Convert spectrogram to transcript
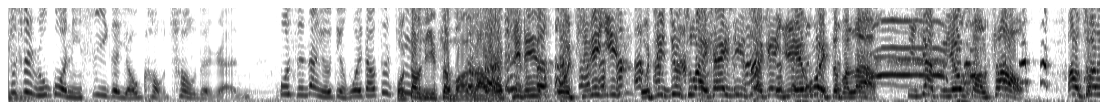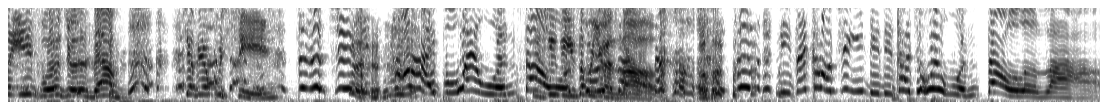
就是如果你是一个有口臭的人。或身上有点味道，这我到底怎么了？我今天我今天一我今天就出来开心，出来跟你约会，怎么了？一下子有口臭，哦，穿的衣服就觉得怎样？这样又不行。这个距离他还不会闻到，已经离这么远了。真的，你再靠近一点点，他就会闻到了啦。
